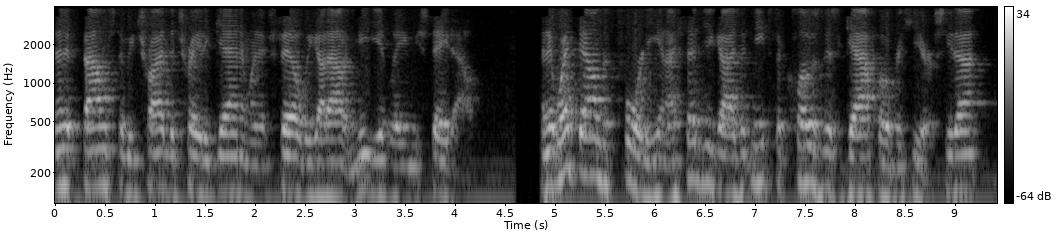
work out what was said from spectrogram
Then it bounced, and we tried the trade again. And when it failed, we got out immediately, and we stayed out. And it went down to 40. And I said to you guys, it needs to close this gap over here. See that?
